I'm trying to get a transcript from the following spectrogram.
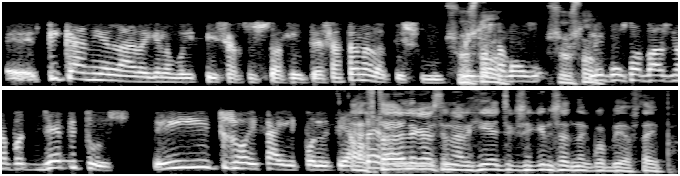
ε, τι κάνει η Ελλάδα για να βοηθήσει αυτούς τους αθλητές, αυτά να ρωτήσουμε. Σωστό, Μήπως θα βάζουν, σωστό. Μήπως θα βάζουν από την τσέπη τους; Ή τους βοηθάει η πολιτεία. Αυτά Παίρνουν. έλεγα στην αρχή, έτσι ξεκίνησα την εκπομπή. Αυτά είπα.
